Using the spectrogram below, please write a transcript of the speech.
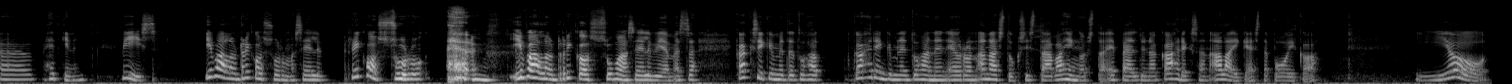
Öö, hetkinen. Viisi. Ivalon rikossurma sel... rikossuru... Ivalon rikossuma selviämässä 20 000, 20 000 euron anastuksista ja vahingosta epäiltynä kahdeksan alaikäistä poikaa. Joo,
